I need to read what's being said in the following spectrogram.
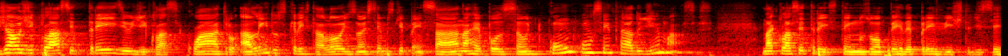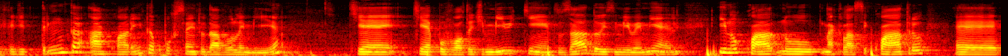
Já os de classe 3 e os de classe 4, além dos cristalóides, nós temos que pensar na reposição com concentrado de hemácias. Na classe 3, temos uma perda prevista de cerca de 30 a 40% da volemia, que é, que é por volta de 1.500 a 2.000 ml, e no, no, na classe 4, é,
